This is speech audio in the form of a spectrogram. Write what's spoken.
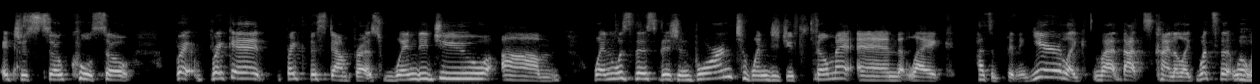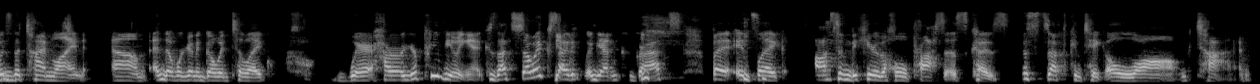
it's yes. just so cool so break, break it break this down for us when did you um when was this vision born to when did you film it and like has it been a year like that that's kind of like what's the what was mm-hmm. the timeline um and then we're going to go into like where how are you're previewing it because that's so exciting yeah. again congrats but it's like awesome to hear the whole process because this stuff can take a long time.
